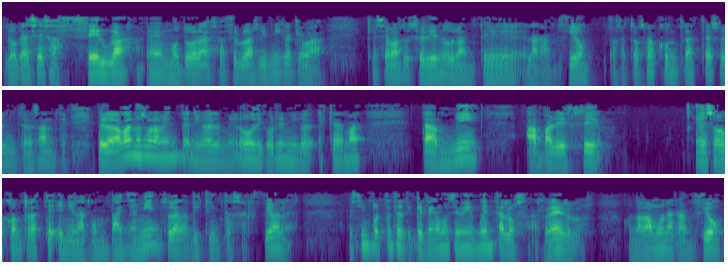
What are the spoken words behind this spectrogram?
lo que es esa célula eh, motora, esa célula rítmica que va que se va sucediendo durante la canción. Entonces todos esos contrastes son interesantes. Pero además no solamente a nivel melódico, rítmico, es que además también aparece esos contrastes en el acompañamiento de las distintas secciones. Es importante que tengamos también en cuenta los arreglos cuando hagamos una canción.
